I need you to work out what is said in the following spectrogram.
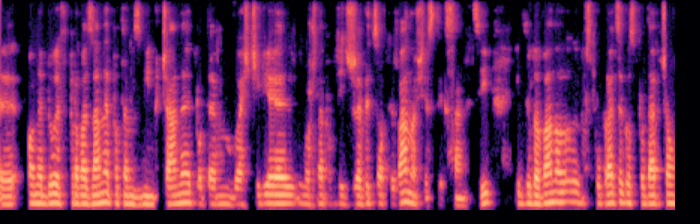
Y, one były wprowadzane, potem zmiękczane, potem właściwie można powiedzieć, że wycofywano się z tych sankcji i budowano współpracę gospodarczą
